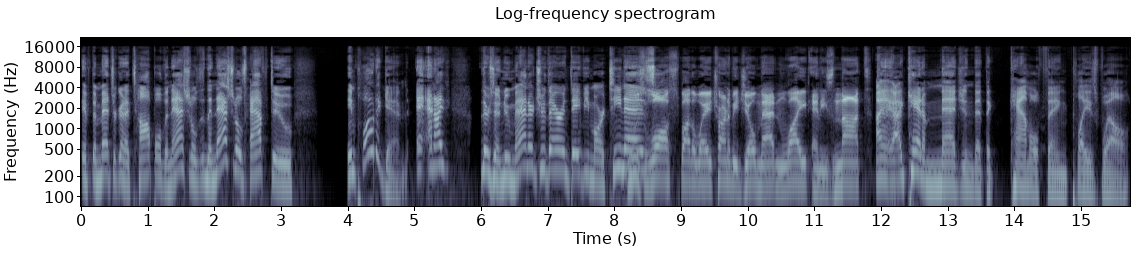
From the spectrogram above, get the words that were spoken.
if the Mets are going to topple the Nationals, and the Nationals have to implode again. And I, there's a new manager there in Davey Martinez. Who's lost, by the way, trying to be Joe Maddon light, and he's not. I, I can't imagine that the camel thing plays well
